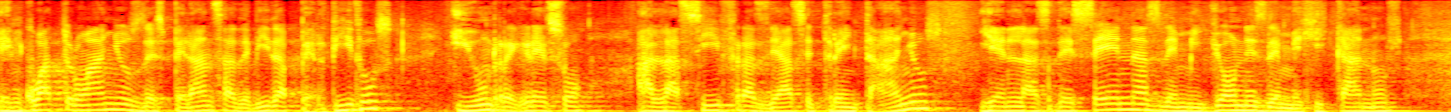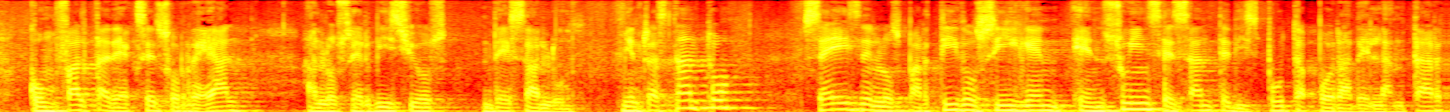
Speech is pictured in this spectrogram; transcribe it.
en cuatro años de esperanza de vida perdidos y un regreso a las cifras de hace 30 años y en las decenas de millones de mexicanos con falta de acceso real a los servicios de salud. Mientras tanto, Seis de los partidos siguen en su incesante disputa por adelantar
